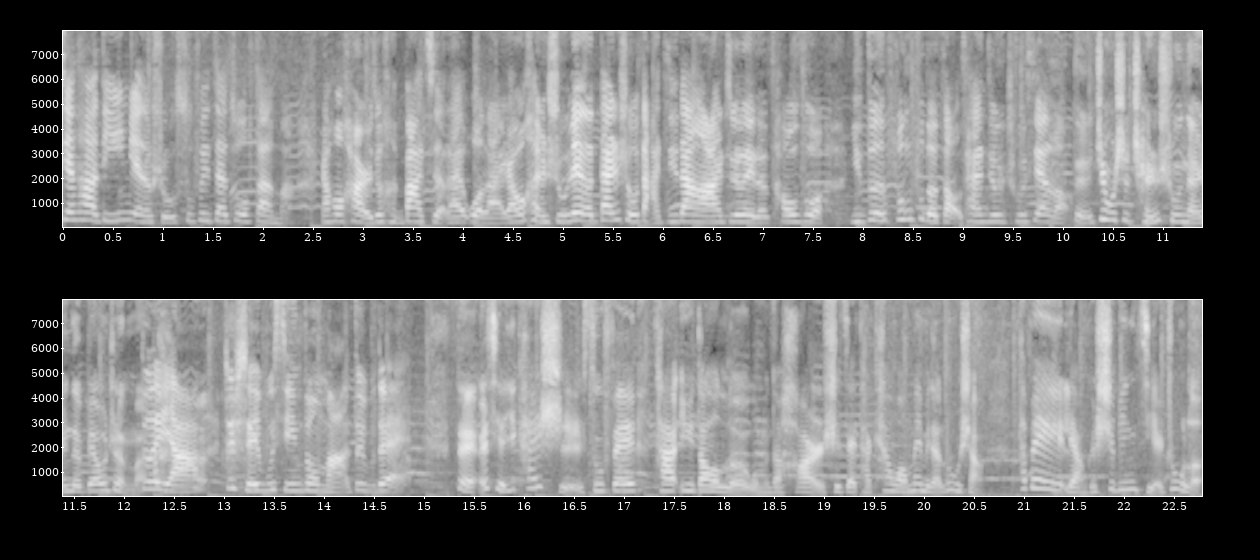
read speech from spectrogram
见他的第一面的时候，苏菲在做饭嘛，然后哈尔就很霸气的，来我来，然后很熟练的单手打鸡蛋啊之类的操作，一顿丰富的早餐就出现了。对，这不是成熟男人的标准吗？对呀，这谁不心动嘛，对不对？对，而且一开始苏菲她遇到了我们的哈尔，是在她看望妹妹的路上，她被两个士兵截住了。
